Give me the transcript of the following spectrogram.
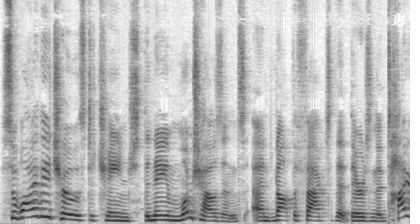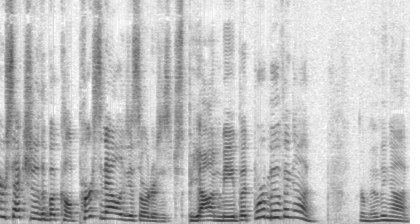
So why they chose to change the name Munchausen's and not the fact that there's an entire section of the book called personality disorders is just beyond me, but we're moving on. We're moving on.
